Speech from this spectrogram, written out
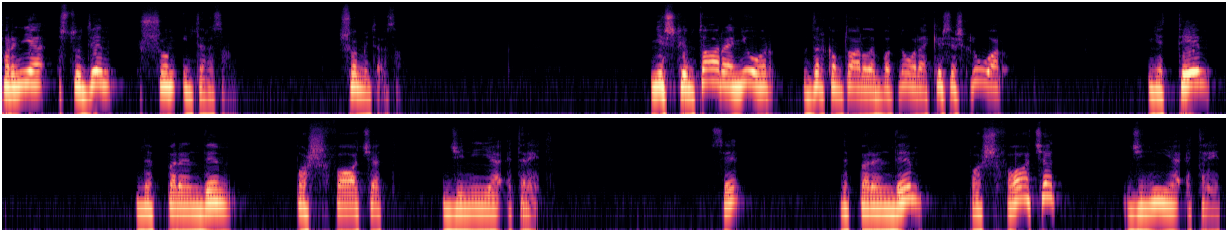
për një studim shumë interesant. Shumë interesant. Një shkrimtare e njohur ndërkombëtare dhe botërore kishte shkruar një temë në perëndim po shfaqet gjinia e tretë. Si? Në perëndim po shfaqet gjinia e tretë.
